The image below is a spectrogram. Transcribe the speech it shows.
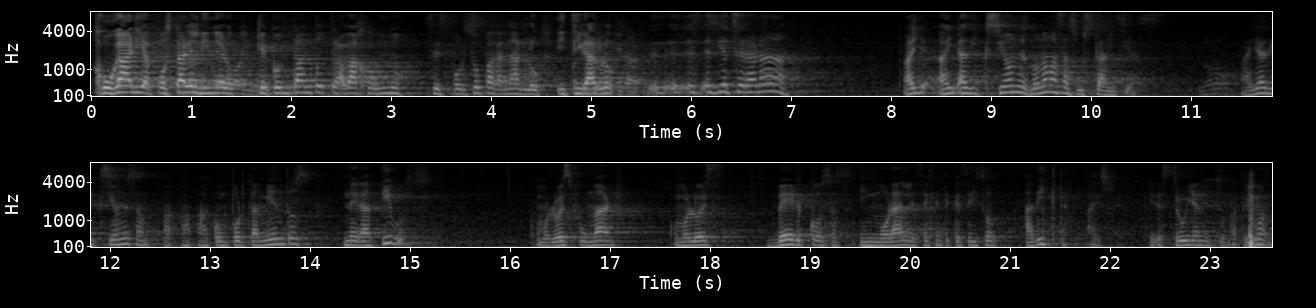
Jugar y apostar el dinero que con tanto trabajo uno se esforzó para ganarlo y tirarlo. Es, es. Hay, hay adicciones, no nada más a sustancias. Hay adicciones a, a- a comportamientos negativos, como lo es fumar, como lo es ver cosas inmorales. Hay gente que se hizo adicta a eso y destruyen su matrimonio.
